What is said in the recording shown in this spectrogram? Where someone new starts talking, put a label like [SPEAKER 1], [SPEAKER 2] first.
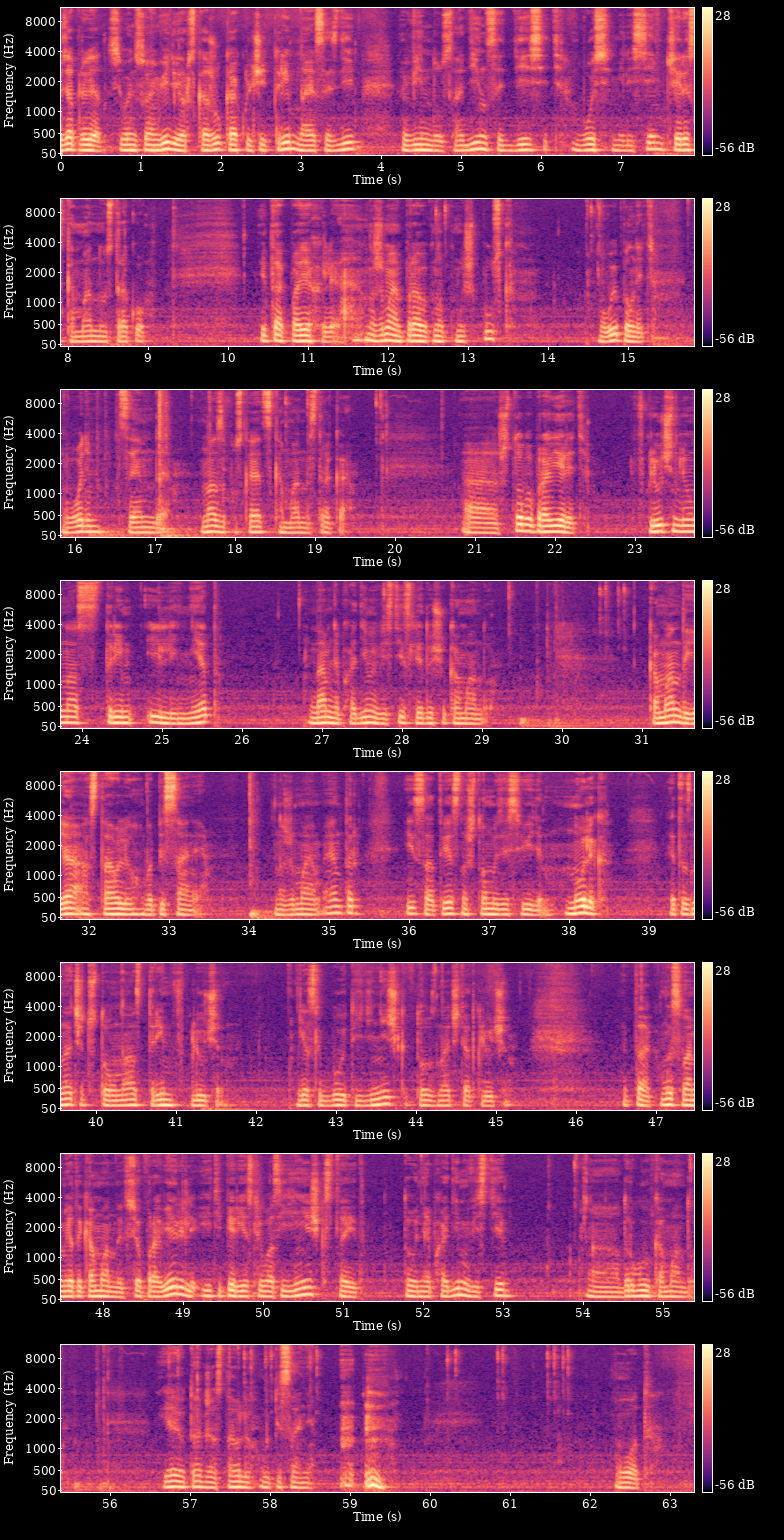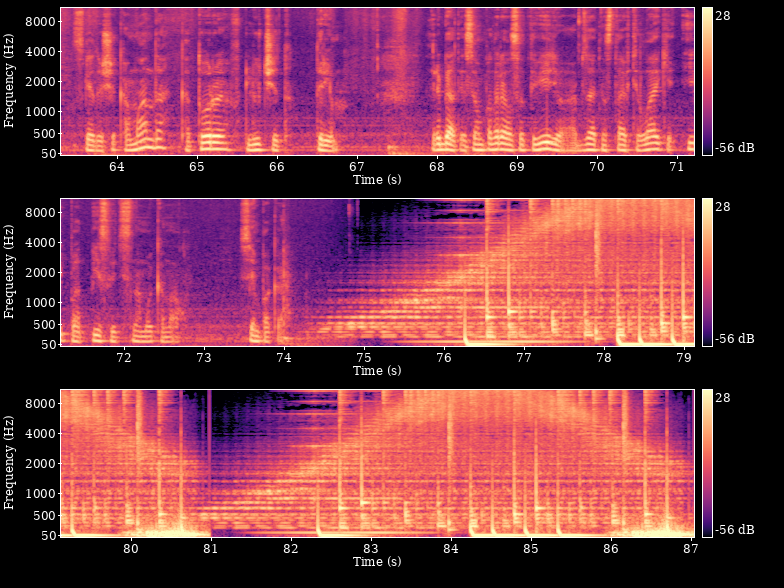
[SPEAKER 1] Друзья, привет! Сегодня в своем видео я расскажу, как включить трим на SSD Windows 11, 10, 8 или 7 через командную строку. Итак, поехали. Нажимаем правую кнопку мыши «Пуск», «Выполнить», вводим CMD. У нас запускается командная строка. А, чтобы проверить, включен ли у нас стрим или нет, нам необходимо ввести следующую команду – Команды я оставлю в описании. Нажимаем Enter и соответственно что мы здесь видим. Нолик это значит, что у нас трим включен. Если будет единичка, то значит отключен. Итак, мы с вами этой командой все проверили. И теперь, если у вас единичка стоит, то необходимо ввести э, другую команду. Я ее также оставлю в описании. Вот. Следующая команда, которая включит Trim. Ребят, если вам понравилось это видео, обязательно ставьте лайки и подписывайтесь на мой канал. Всем пока.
